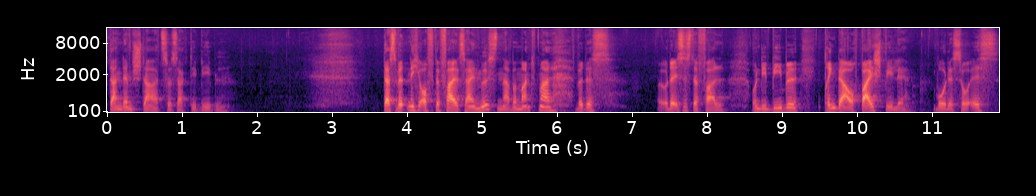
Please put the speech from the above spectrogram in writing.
dann dem Staat, so sagt die Bibel. Das wird nicht oft der Fall sein müssen, aber manchmal wird es oder ist es der Fall. Und die Bibel bringt da auch Beispiele, wo das so ist.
